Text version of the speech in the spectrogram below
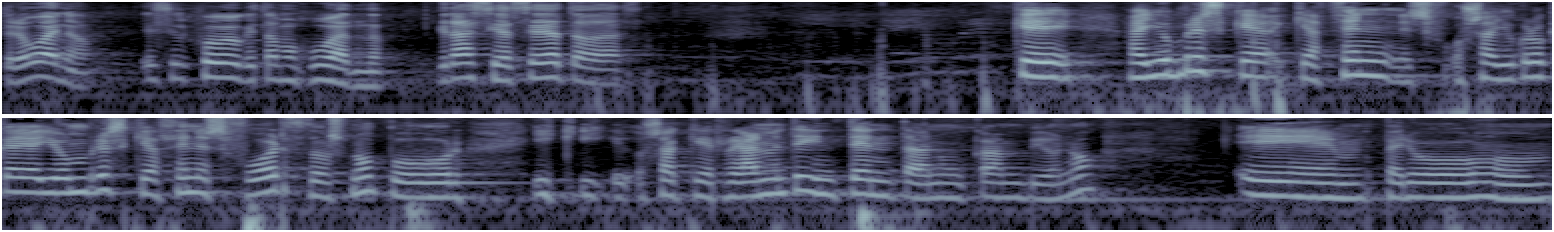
Pero bueno, es el juego que estamos jugando. Gracias eh, a todas que hay hombres que, hacen, o sea, yo creo que hay hombres que hacen esfuerzos, ¿no? Por, y, o sea, que realmente intentan un cambio, ¿no? Eh, pero,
